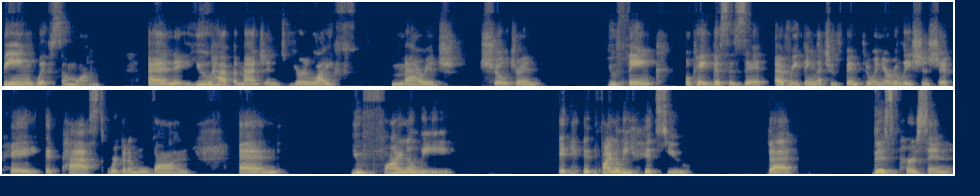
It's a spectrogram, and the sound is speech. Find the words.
being with someone and you have imagined your life, marriage, children, you think okay, this is it. Everything that you've been through in your relationship, hey, it passed. We're going to move on. And you finally, it, it finally hits you that this person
